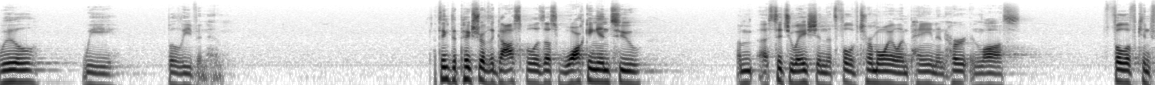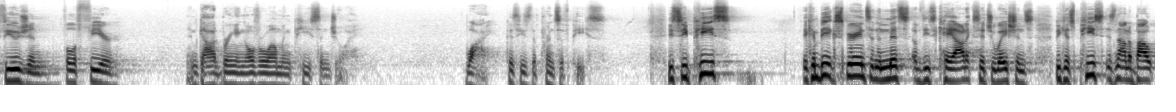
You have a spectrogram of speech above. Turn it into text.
Will we believe in Him? I think the picture of the gospel is us walking into a, a situation that's full of turmoil and pain and hurt and loss, full of confusion, full of fear, and God bringing overwhelming peace and joy. Why? Because He's the Prince of Peace. You see, peace, it can be experienced in the midst of these chaotic situations because peace is not about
